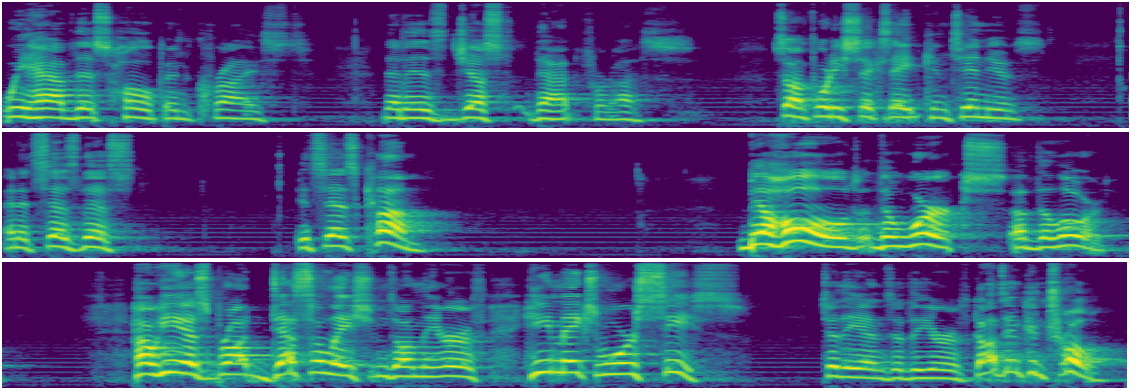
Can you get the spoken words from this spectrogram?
We have this hope in Christ that is just that for us. Psalm 46 8 continues, and it says this It says, Come, behold the works of the Lord, how he has brought desolations on the earth. He makes wars cease to the ends of the earth. God's in control.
